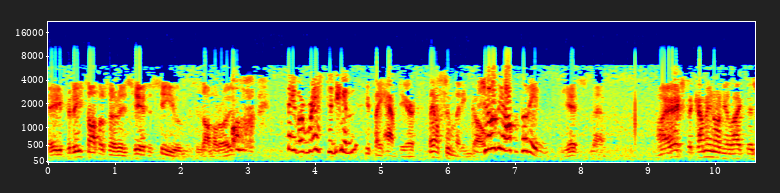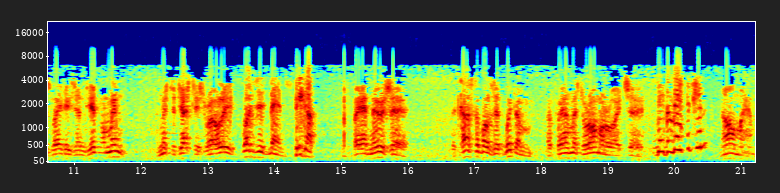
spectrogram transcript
A police officer is here to see you, Mrs. Ormeroyd. Oh, they've arrested him. If they have, dear, they'll soon let him go. Show the officer in. Yes, ma'am. I asked to come in on you like this, ladies and gentlemen. And Mr. Justice Rowley. What is it, man? Speak up. Bad news, sir. The constables at Wickham have found Mr. Ormeroyd, sir. They've arrested him? No, ma'am.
